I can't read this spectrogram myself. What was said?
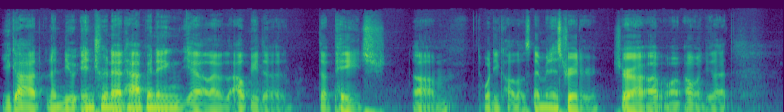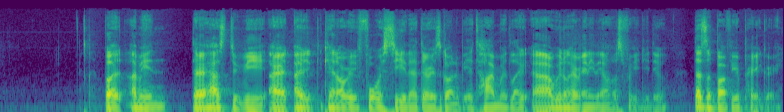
You got a new intranet happening. Yeah, I'll, I'll be the the page. Um, what do you call those? Administrator. Sure, I, I, I want to do that. But I mean, there has to be. I I can already foresee that there is going to be a time where like ah, we don't have anything else for you to do. That's above your pay grade.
